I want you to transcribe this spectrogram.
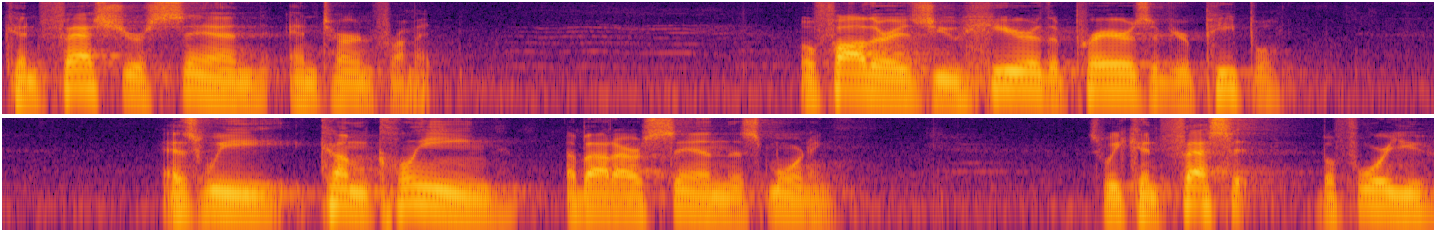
confess your sin and turn from it? Oh, Father, as you hear the prayers of your people, as we come clean about our sin this morning, as we confess it before you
